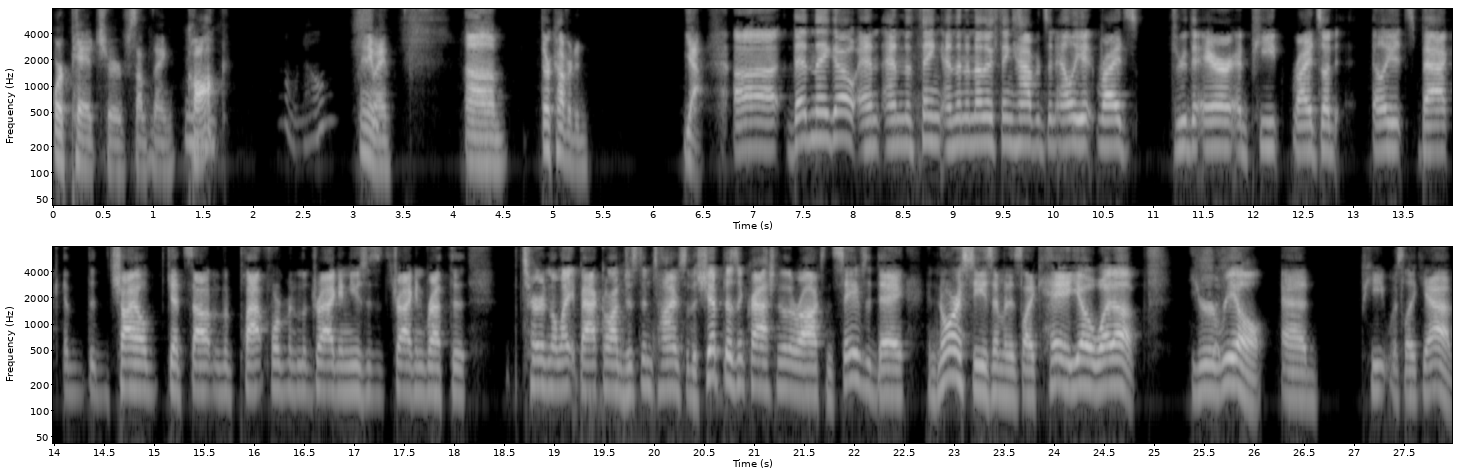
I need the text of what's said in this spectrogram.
or pitch or something. Mm-hmm. Caulk? I don't know. Anyway, um, they're covered in. Yeah. Uh, then they go, and and the thing, and then another thing happens, and Elliott rides through the air, and Pete rides on Elliott's back, and the child gets out of the platform, and the dragon uses its dragon breath to turn the light back on just in time, so the ship doesn't crash into the rocks, and saves the day. And Nora sees him and is like, "Hey, yo, what up? You're real." And Pete was like, "Yeah,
